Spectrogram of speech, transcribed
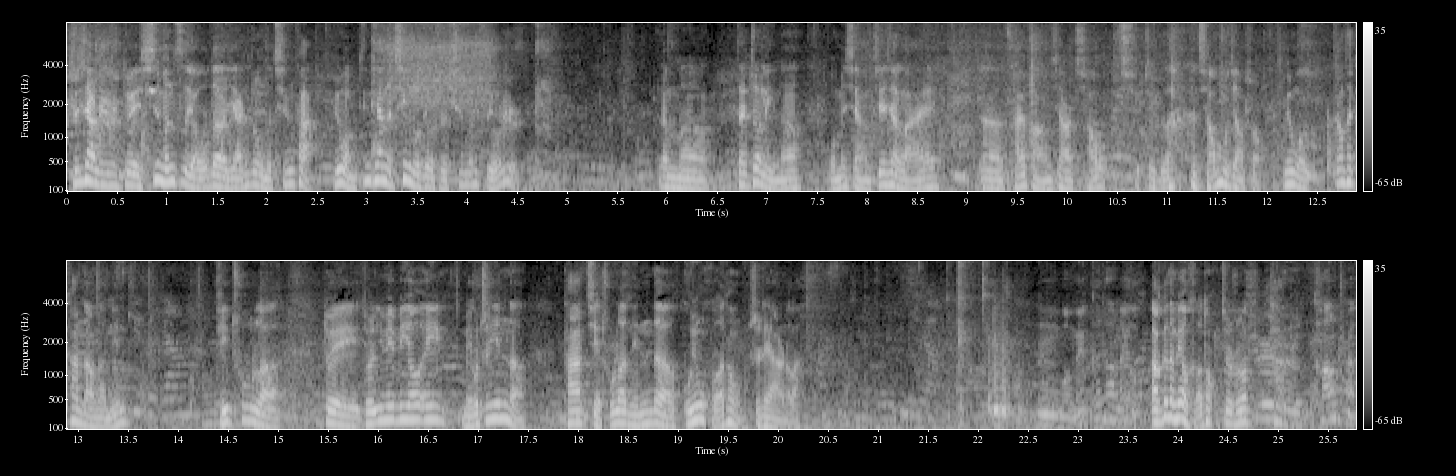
实际上这是对新闻自由的严重的侵犯，因为我们今天的庆祝就是新闻自由日。那么在这里呢，我们想接下来呃采访一下乔乔这个 乔木教授，因为我刚才看到呢，您提出了对，就是因为 VOA 美国之音呢，它解除了您的雇佣合同，是这样的吧？嗯，我没跟他没有啊，跟他没有合同，就是说是他 contract，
